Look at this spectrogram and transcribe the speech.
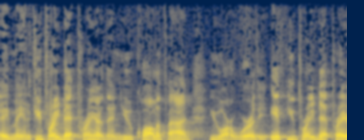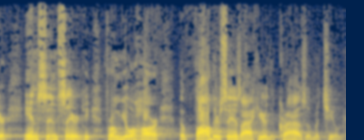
Amen. If you prayed that prayer, then you qualified, you are worthy. If you prayed that prayer in sincerity from your heart, the Father says, I hear the cries of my children.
